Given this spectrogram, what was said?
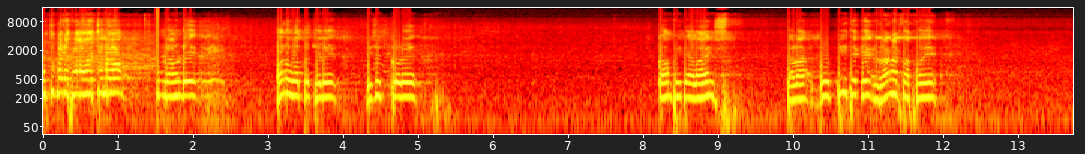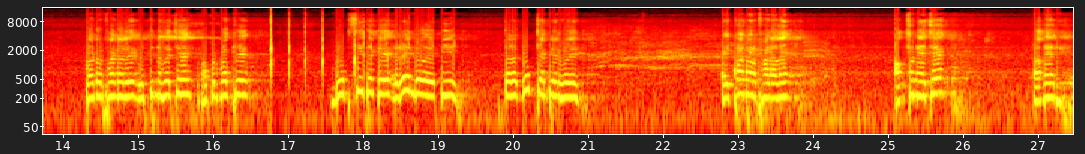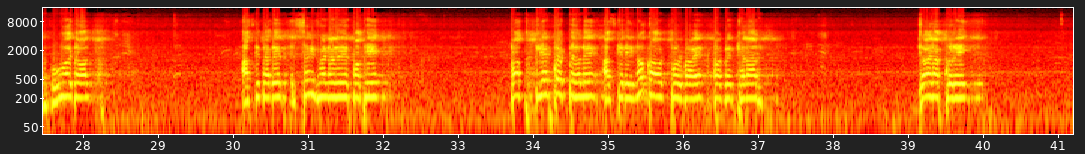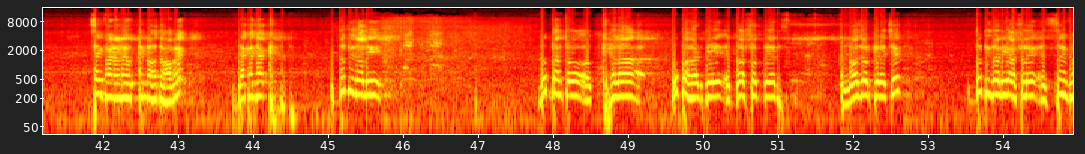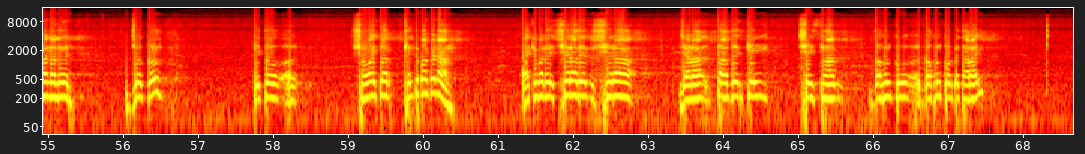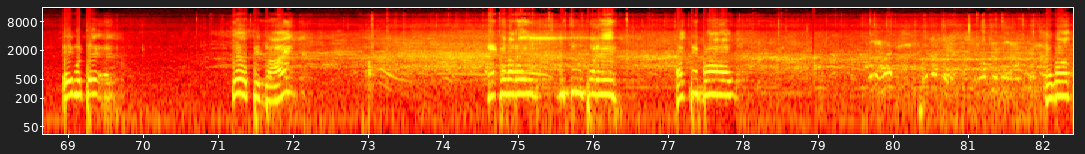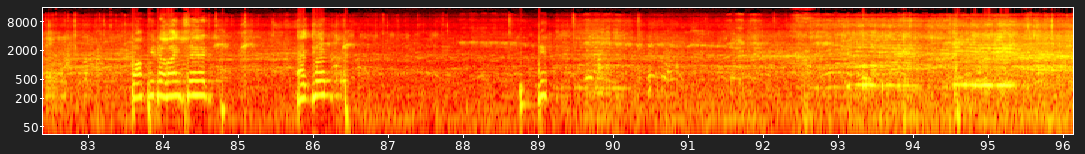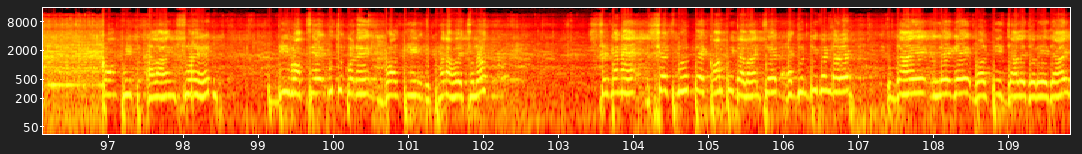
উঁচু করে খেলা হয়েছিল। রাউন্ডে অনবদ্য খেলে বিশেষ করে কমপ্লিট অ্যালায়েন্স তারা গ্রুপ বি থেকে রানার্স আপ হয়ে কোয়ার্টার ফাইনালে উত্তীর্ণ হয়েছে। অপরপক্ষে গ্রুপ সি থেকে রেইনবো এপি তারা গ্রুপ চ্যাম্পিয়ন হয়ে এই কোয়ার্টার ফাইনালে অংশ নিয়েছে। তাদের উভয় দল আজকে তাদের সেমিফাইনালের পথে পথ ক্লিয়ার করতে হলে আজকের এই নক আউট পর্বের খেলার জয়লাভ করে সেমিফাইনালে উত্তীর্ণ হতে হবে। দেখা যাক দুটি দলই দুর্দান্ত খেলা উপহার দিয়ে দর্শকদের নজর কেড়েছে। দুটি দলই আসলে সেমিফাইনালের যোগ্য। কিন্তু সবাই তো আর খেলতে পারবে না। একেবারে সেরাদের সেরা যারা, তাদেরকেই সেই স্থান দখল দখল করবে তারাই। এই মুহূর্তে একেবারে উঁচু করে একটি বল। এবং কম্পিউটার লাইন্সের একজন কমপ্লিট অ্যালায়েন্সের ডি বক্সে উঁচু করে বলটি ফেলা হয়েছিল। সেখানে শেষ মুহূর্তে কমপ্লিট অ্যালায়েন্সের একজন ডিফেন্ডারের গায়ে লেগে বলটি জালে জড়িয়ে যায়।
